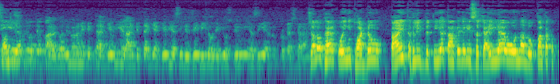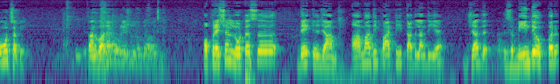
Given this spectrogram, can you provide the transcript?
ਸਾਂਝੀ ਹੈ। ਦੇ ਉੱਤੇ ਭਾਰਤ ਵਾਲੀ ਵੀ ਉਹਨਾਂ ਨੇ ਕੀਤਾ ਅੱਗੇ ਵੀ ਐਲਾਨ ਕੀਤਾ ਕਿ ਅੱਗੇ ਵੀ ਅਸੀਂ ਜਿਸ ਦਿਨ ਡੀਲ ਹੋ ਜਾਏਗੀ ਉਸ ਦਿਨ ਵੀ ਅਸੀਂ ਪ੍ਰੋਟੈਸਟ ਕਰਾਂਗੇ। ਚਲੋ ਖੈਰ ਕੋਈ ਨਹੀਂ ਤੁਹਾਨੂੰ ਤਾਂ ਹੀ ਤਕਲੀਫ ਦਿੱਤੀ ਹੈ ਤਾਂ ਕਿ ਜਿਹੜੀ ਸਚਾਈ ਹੈ ਉਹ ਉਹਨਾਂ ਲੋਕਾਂ ਤੱਕ ਪਹੁੰਚ ਸਕੇ। ਧੰਨਵਾਦ ਜੀ। ਆਪਰੇਸ਼ਨ ਲੋਟਸ ਦੇ ਇਲਜ਼ਾਮ ਆਮ ਆਦਮੀ ਪਾਰਟੀ ਤਦ ਲਾਂਦੀ ਹੈ ਜਦ ਜ਼ਮੀਨ ਦੇ ਉੱਪਰ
